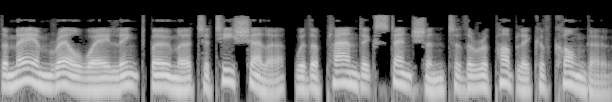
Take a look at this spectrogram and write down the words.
The Mayombe Railway linked Boma to Tshela, with a planned extension to the Republic of Congo.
